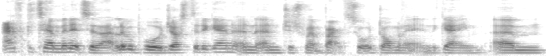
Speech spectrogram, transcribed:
after ten minutes of that, Liverpool adjusted again and, and just went back to sort of dominating the game. Um,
